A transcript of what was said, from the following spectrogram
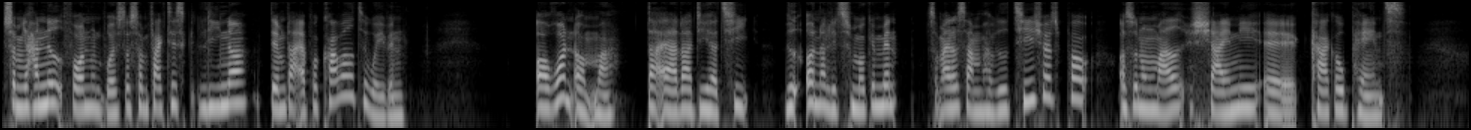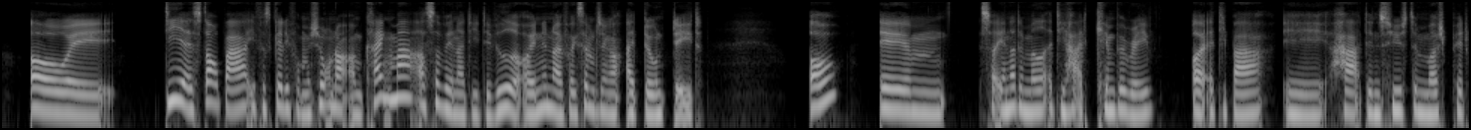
som jeg har ned foran mine bryster, som faktisk ligner dem, der er på coveret til Waven. Og rundt om mig, der er der de her 10 vidunderligt smukke mænd, som alle sammen har hvide t-shirts på, og så nogle meget shiny øh, cargo pants. Og øh, de øh, står bare i forskellige formationer omkring mig, og så vender de det hvide øjne, når jeg for eksempel synger I don't date. Og øh, så ender det med, at de har et kæmpe rave, og at de bare øh, har den sygeste moshpit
